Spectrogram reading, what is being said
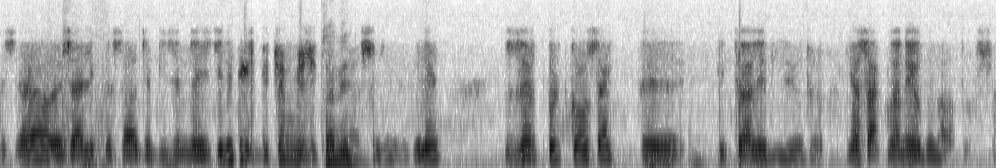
mesela özellikle sadece bizimle ilgili değil. Bütün müzik Tabii. dünyasıyla ilgili zırt pırt konser e, iptal ediliyordu. Yasaklanıyordu daha doğrusu.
